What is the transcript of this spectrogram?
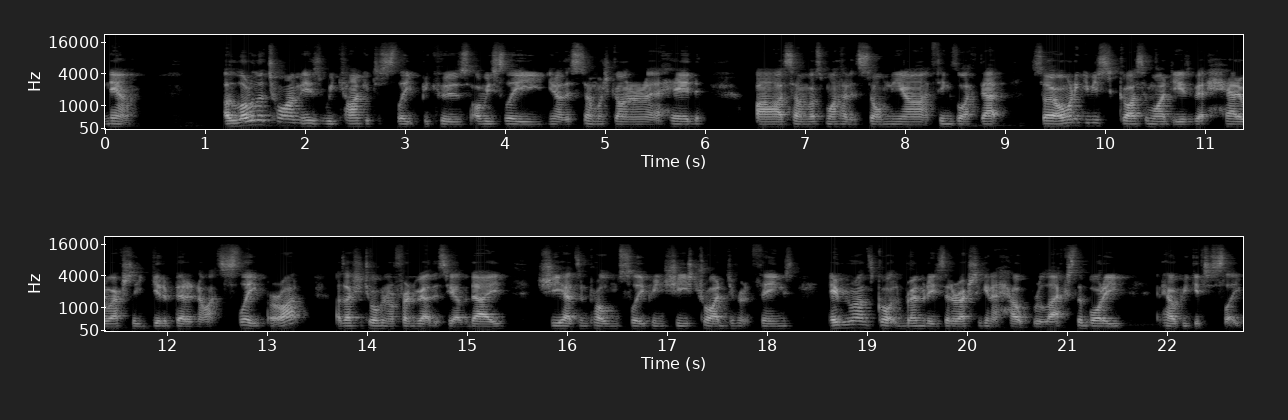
Now, a lot of the time is we can't get to sleep because obviously, you know, there's so much going on in our head. Uh, some of us might have insomnia, things like that. So I want to give you guys some ideas about how to actually get a better night's sleep, alright? I was actually talking to a friend about this the other day. She had some problems sleeping. She's tried different things. Everyone's got remedies that are actually going to help relax the body and help you get to sleep.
